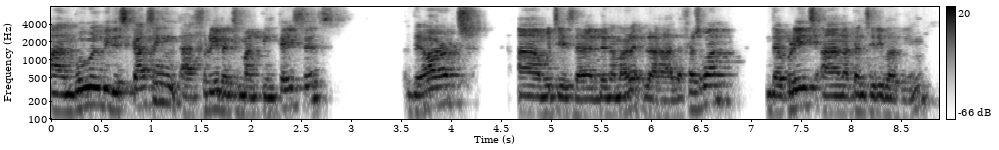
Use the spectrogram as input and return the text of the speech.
And we will be discussing uh, three benchmarking cases, the arch, uh, which is the, the, the, the, first one, the bridge, and a cantilever beam.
